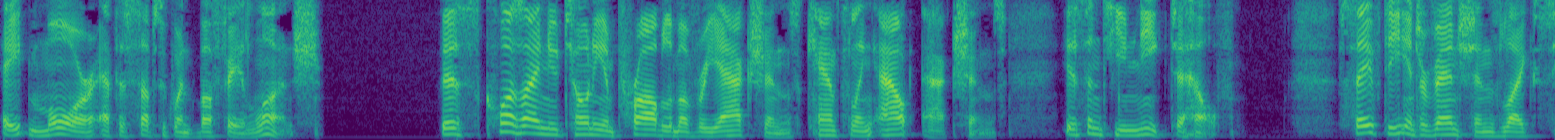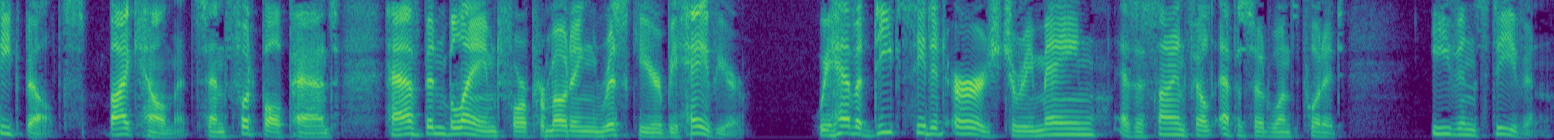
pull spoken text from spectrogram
ate more at the subsequent buffet lunch. This quasi Newtonian problem of reactions canceling out actions isn't unique to health. Safety interventions like seatbelts, bike helmets, and football pads have been blamed for promoting riskier behavior. We have a deep seated urge to remain, as a Seinfeld episode once put it, even Steven.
